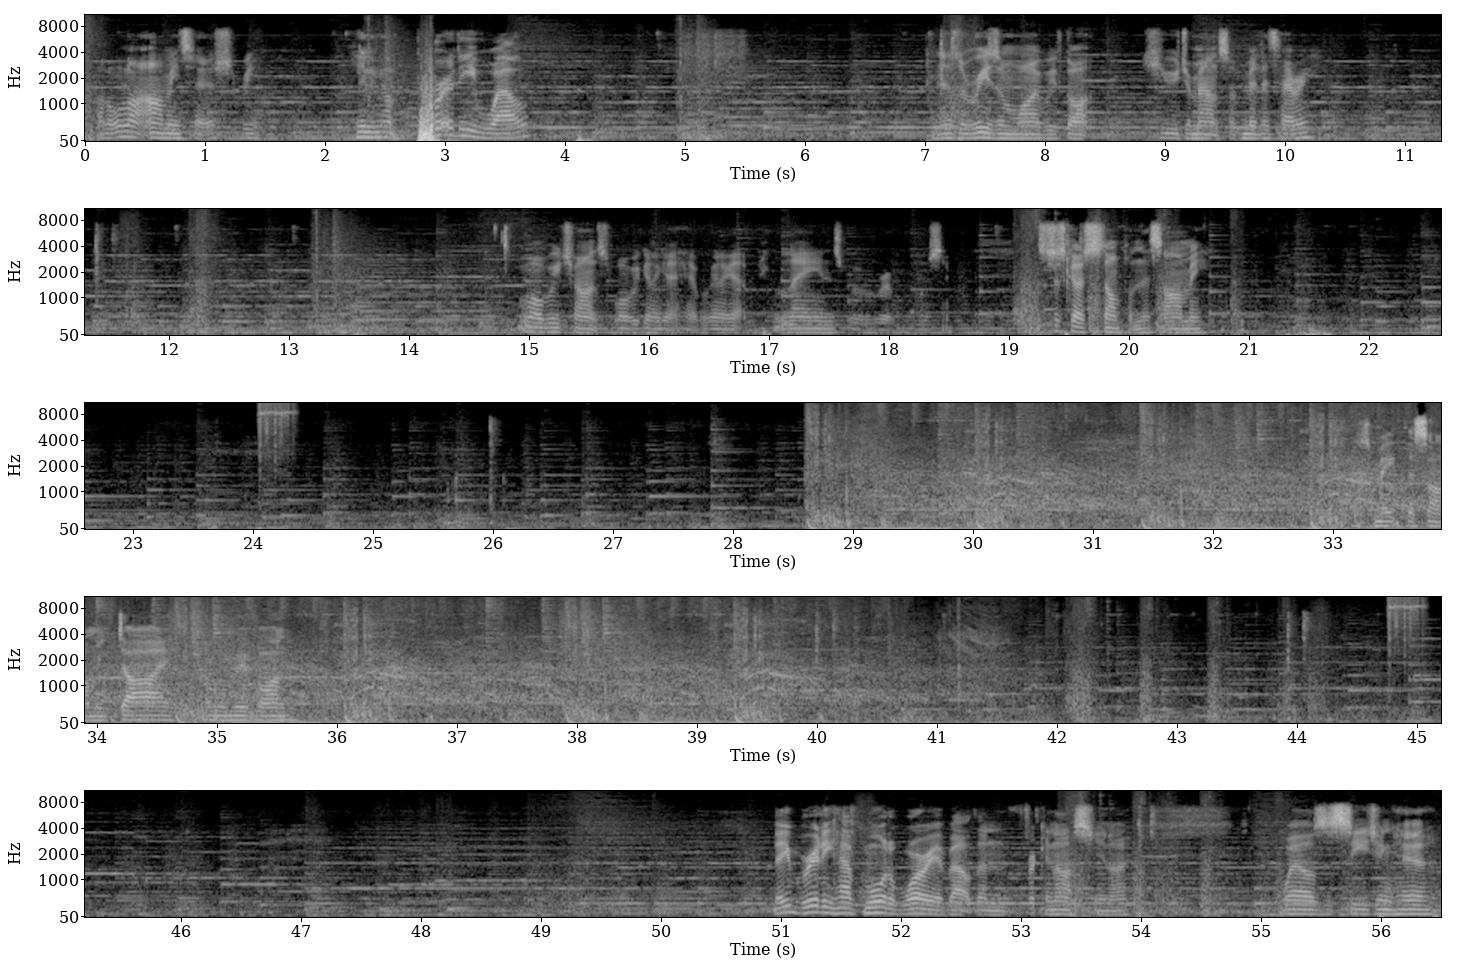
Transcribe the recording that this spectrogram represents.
But all our armies here should be healing up pretty well. And there's a reason why we've got huge amounts of military. What are we chance? What are we gonna get here? We're gonna get plains with a river crossing. Let's just go stomp on this army. Let's make this army die, and we'll move on. They really have more to worry about than fricking us, you know. Wales is sieging here.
